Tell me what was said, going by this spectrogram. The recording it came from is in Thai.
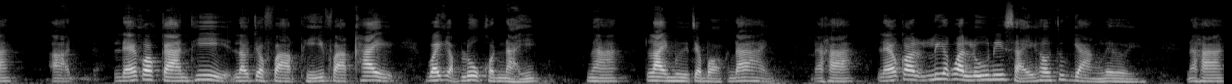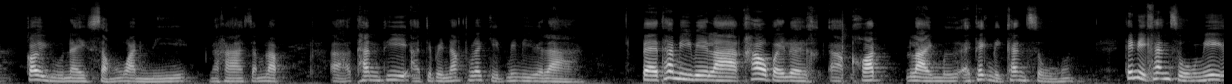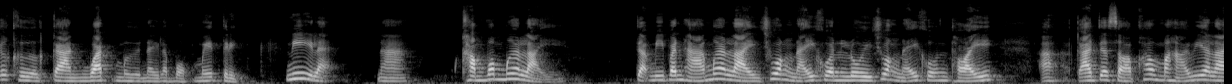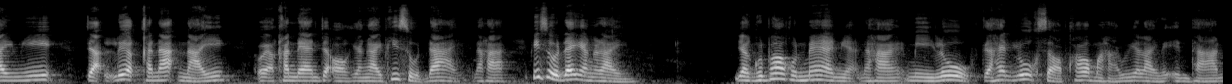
อ่าแล้วก็การที่เราจะฝากผีฝากไข้ไว้กับลูกคนไหนนะลายมือจะบอกได้นะคะ แล้วก็เรียกว่ารู้นิสัยเขาทุกอย่างเลยนะคะ ก็อยู่ใน 2 วันนี้นะคะสำหรับท่านที่อาจจะเป็นนักธุรกิจไม่มีเวลา แต่ถ้ามีเวลาเข้าไปเลยอคอร์สลายมือไอ้เทคนิคขั้นสูง เทคนิคขั้นสูงนี่ก็คือการวัดมือในระบบเมตริก นี่แหละนะคำว่าเมื่อไหร่ จะมีปัญหาเมื่อไหร่ ช่วงไหนควรลุย ช่วงไหนควรถอยอการจะสอบเข้ามหาวิทยาลัยนี้ จะเลือกคณะไหน คะแนนจะออกยังไงพิสูจน์ได้นะคะพิสูจน์ได้อย่างไร อย่างคุณพ่อคุณแม่เนี่ยนะคะมีลูกจะให้ลูกสอบเข้ามหาวิทยาลัยหรือเอ็นทาน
